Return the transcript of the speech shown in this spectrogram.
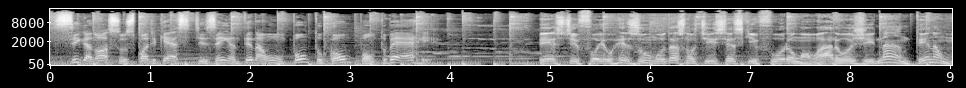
Siga nossos podcasts em antena1.com.br. Este foi o resumo das notícias que foram ao ar hoje na Antena 1.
